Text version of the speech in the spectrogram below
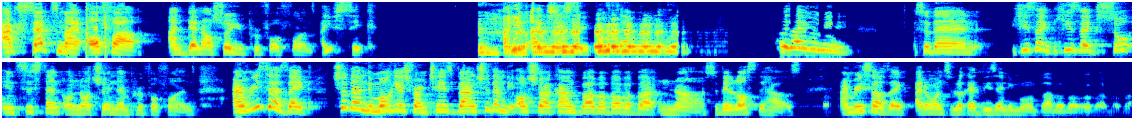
accept my offer and then I'll show you proof of funds. Are you sick? Are you actually sick? What does that mean? What does that even mean? So then he's like, he's like so insistent on not showing them proof of funds. And Reesa's like, show them the mortgage from Chase Bank, show them the offshore accounts, blah blah blah blah blah. Nah. So they lost the house. And Reesa was like, I don't want to look at these anymore, blah blah blah blah blah blah blah.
